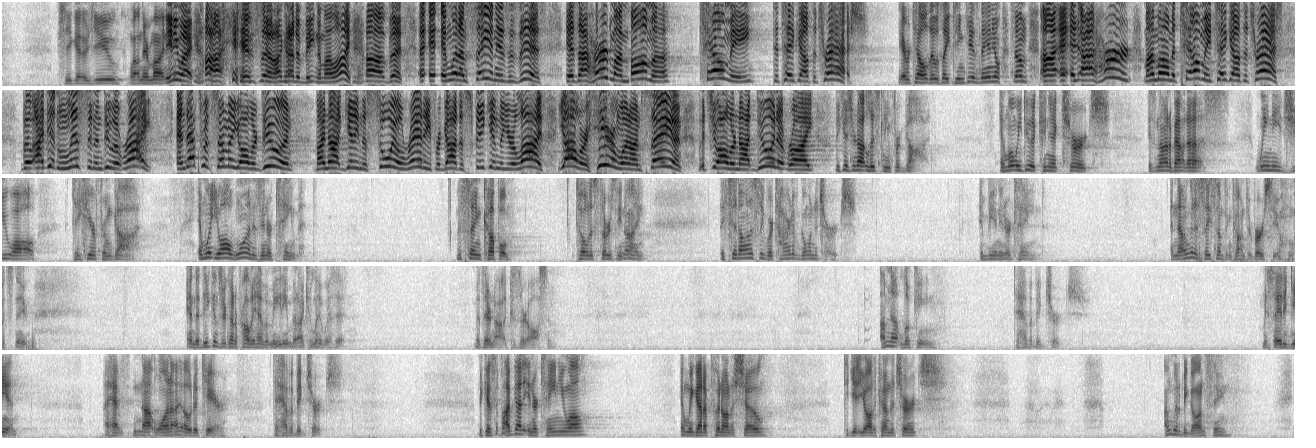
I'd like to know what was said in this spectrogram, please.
She goes, You, well, never mind. Anyway, uh, and so I got a beating in my life. Uh, but, and what I'm saying is, is this, is I heard my mama tell me to take out the trash. You ever tell those 18 kids, Daniel? Some, uh, I heard my mama tell me take out the trash, but I didn't listen and do it right. And that's what some of y'all are doing by not getting the soil ready for God to speak into your lives. Y'all are hearing what I'm saying, but y'all are not doing it right because you're not listening for God. And what we do at Connect Church is not about us. We need you all to hear from God. And what you all want is entertainment. The same couple told us Thursday night. They said, honestly, we're tired of going to church and being entertained. And now I'm going to say something controversial. What's new? And the deacons are going to probably have a meeting, but I can live with it. But they're not because they're awesome. I'm not looking to have a big church. Let me say it again. I have not one iota care to have a big church. Because if I've got to entertain you all and we got to put on a show to get you all to come to church, I'm going to be gone soon.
